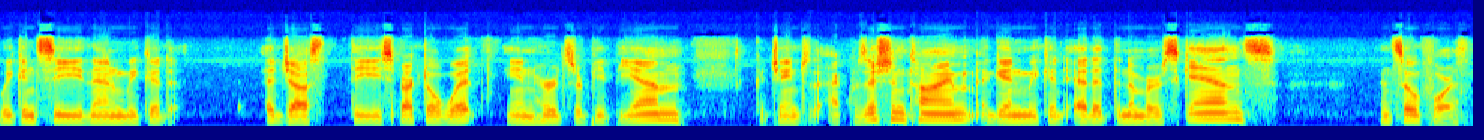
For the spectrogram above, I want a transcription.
we can see then we could adjust the spectral width in Hertz or ppm, could change the acquisition time. Again, we could edit the number of scans, and so forth.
